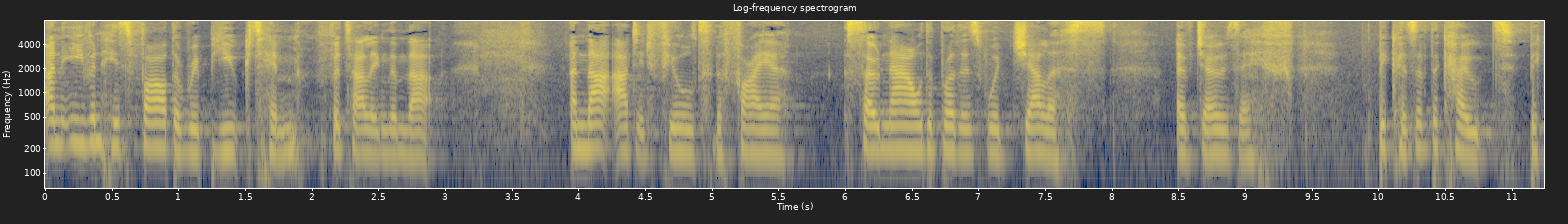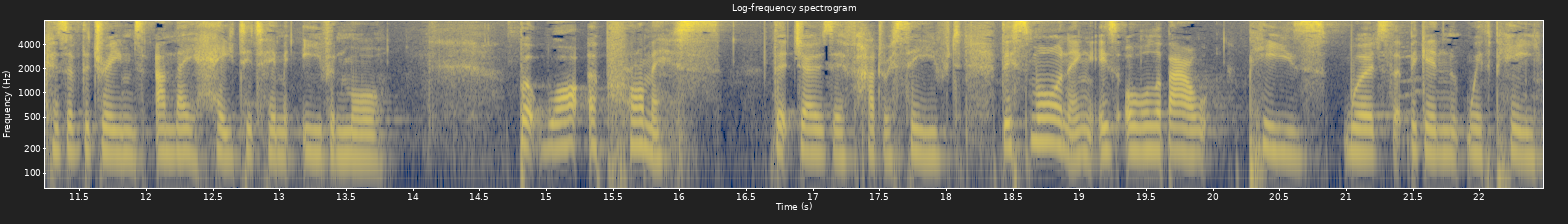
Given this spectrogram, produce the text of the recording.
And even his father rebuked him for telling them that. And that added fuel to the fire. So now the brothers were jealous of Joseph because of the coat, because of the dreams, and they hated him even more. But what a promise that Joseph had received. This morning is all about P's, words that begin with P.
